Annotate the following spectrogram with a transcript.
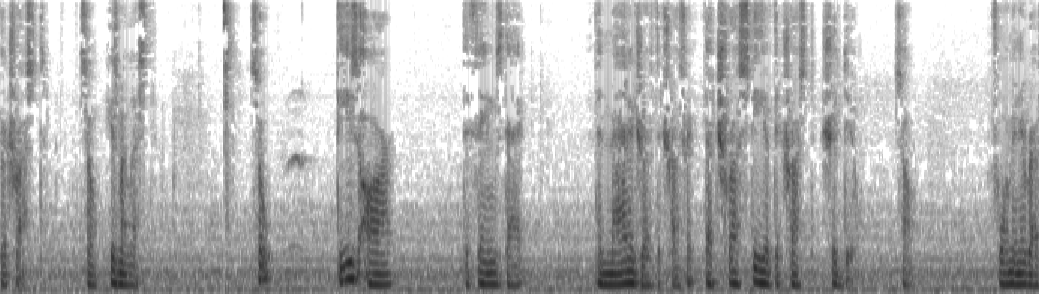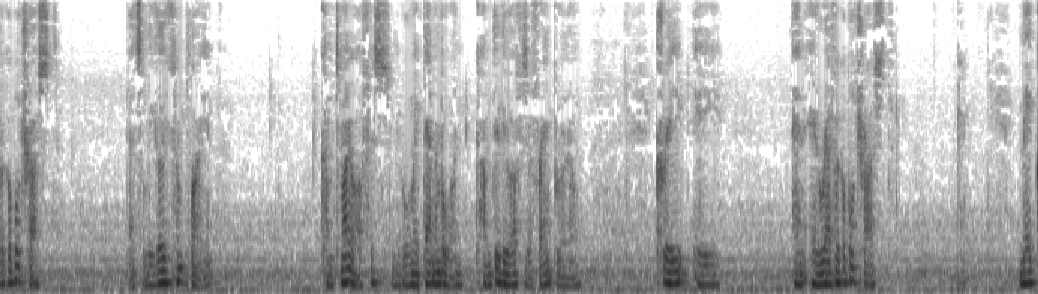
your trust. So here's my list. So these are the things that the manager of the trust, right, the trustee of the trust should do. So form an irrevocable trust that's legally compliant. Come to my office. Maybe we'll make that number one. Come to the office of Frank Bruno. Create a an irrevocable trust make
